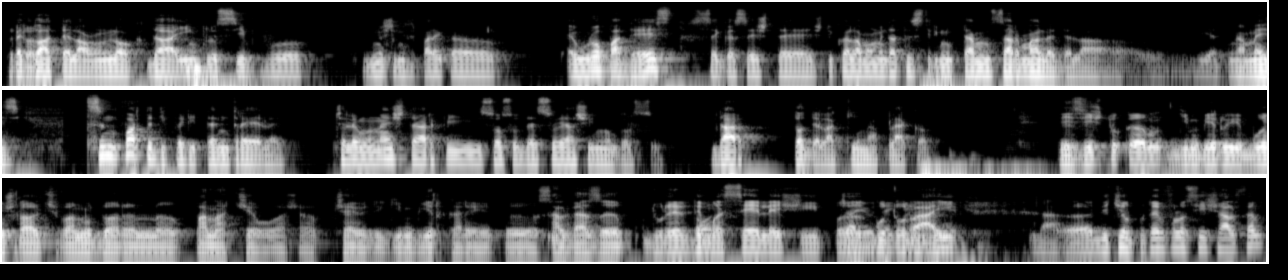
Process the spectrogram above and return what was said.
pe, pe toate la un loc. Da, inclusiv, uh, nu știu, mi se pare că Europa de Est se găsește, știu că la un moment dat îți trimiteam sarmale de la vietnamezi. Sunt foarte diferite între ele. Ce le unește ar fi sosul de soia și noodles Dar tot de la China pleacă. Deci zici tu că ghimbirul e bun și la altceva, nu doar în uh, panaceu, așa, ceaiul de ghimbir care uh, salvează dureri de măsele și uh, guturai. Da. Uh, deci îl putem folosi și altfel?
